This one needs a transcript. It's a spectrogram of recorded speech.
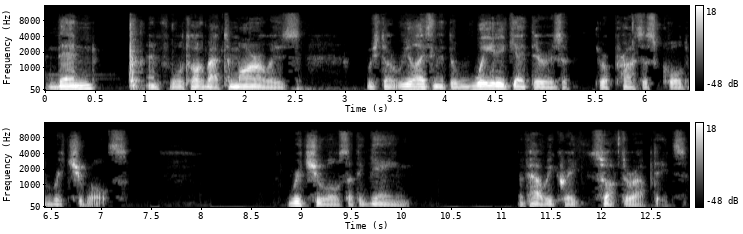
And then, and we'll talk about tomorrow, is we start realizing that the way to get there is a, through a process called rituals rituals of the game of how we create software updates.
